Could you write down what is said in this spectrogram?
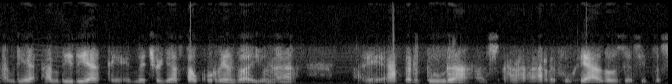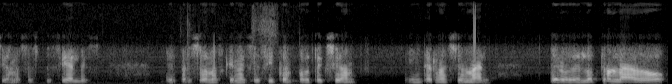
abriría, que de hecho ya está ocurriendo, hay una eh, apertura a, refugiados y a situaciones especiales de personas que necesitan protección internacional, pero del otro lado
